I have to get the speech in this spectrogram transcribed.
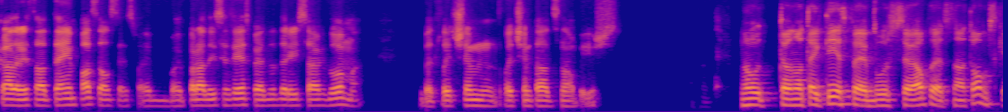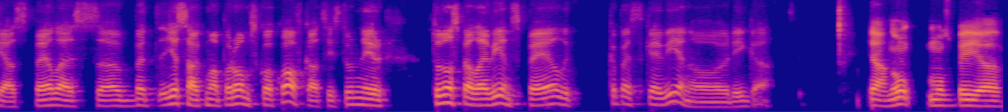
kādreiz tā tēma pacelsies vai, vai parādīsies iespēja, tad arī sāk domāt. Bet līdz šim, līdz šim tādas nav bijušas. Nu, tev noteikti iespēja būs sevi apliecināt Omaskajās spēlēs, uh, bet iesākumā par Omasko kvalifikācijas turnīru tu nospēlēji vienu spēli. Kāpēc tikai vienu Rīgā? Jā, nu, mums bija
